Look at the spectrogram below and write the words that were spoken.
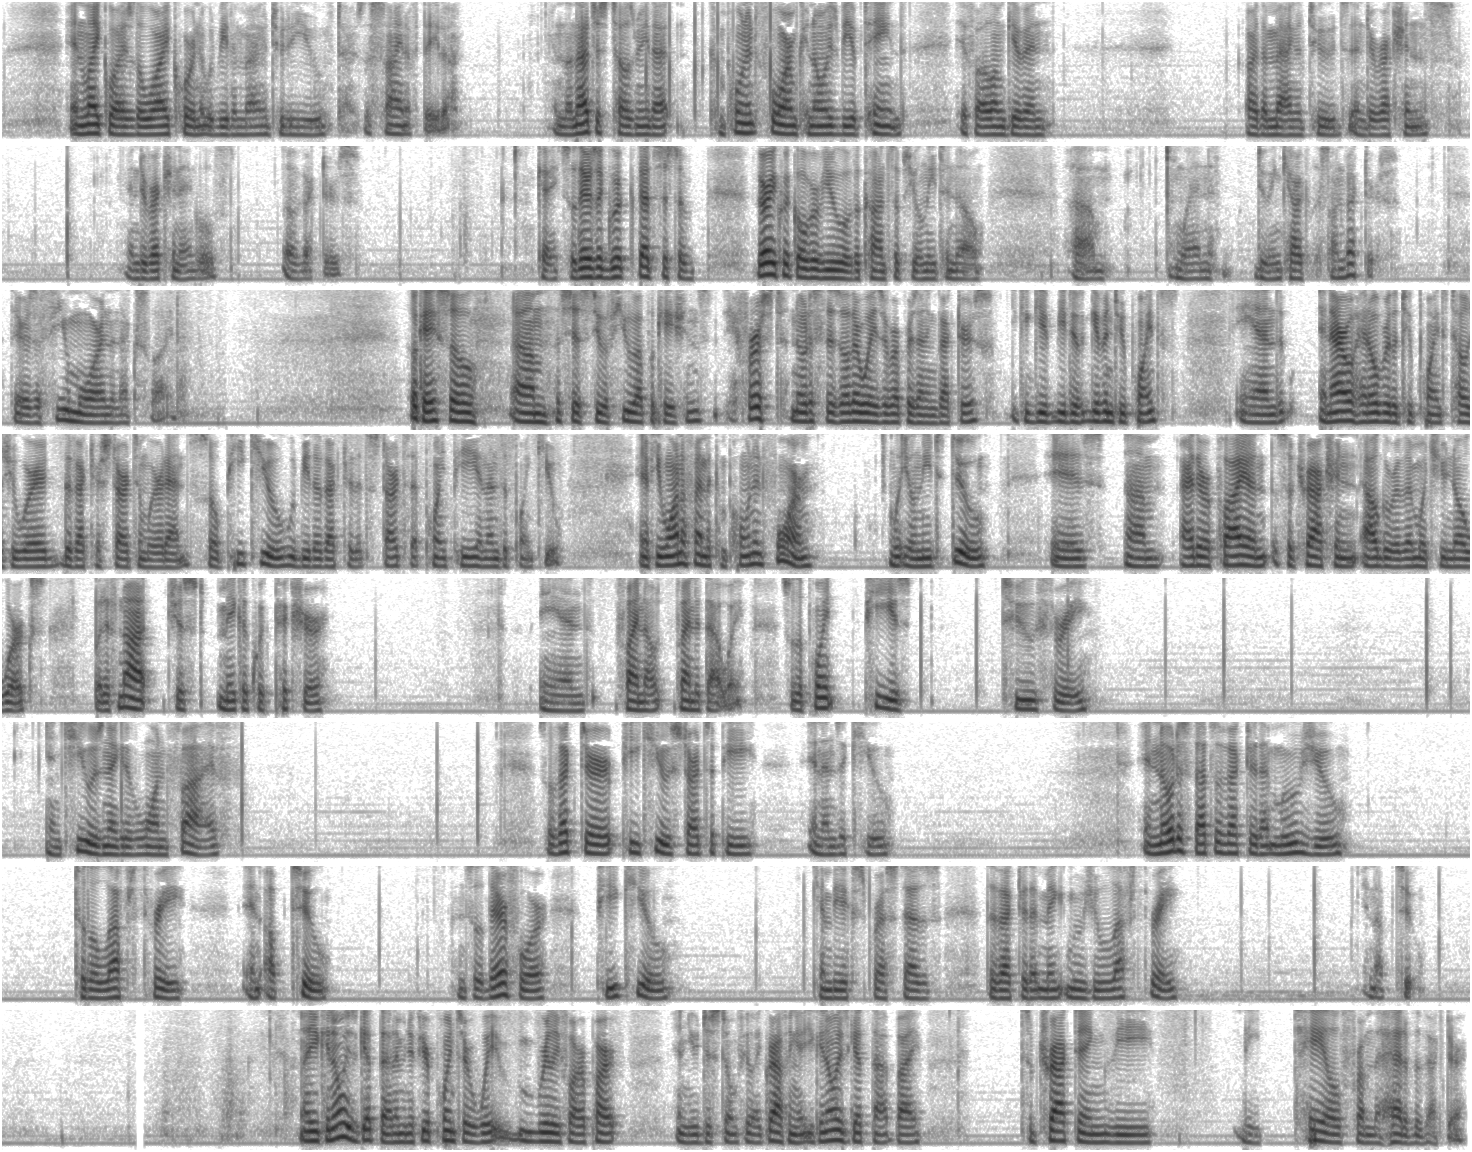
And likewise, the y coordinate would be the magnitude of u times the sine of theta. And then that just tells me that component form can always be obtained if all I'm given are the magnitudes and directions and direction angles of vectors. Okay, so there's a quick, that's just a very quick overview of the concepts you'll need to know um, when doing calculus on vectors. There's a few more in the next slide. Okay, so um, let's just do a few applications. First, notice there's other ways of representing vectors. You could give, be given two points, and an arrowhead over the two points tells you where the vector starts and where it ends. So PQ would be the vector that starts at point P and ends at point Q. And if you want to find the component form, what you'll need to do is um, either apply a subtraction algorithm, which you know works, but if not, just make a quick picture and find out find it that way. So the point P is 2, 3. And Q is negative 1, 5. So vector PQ starts at P and ends at Q. And notice that's a vector that moves you to the left 3 and up 2. And so therefore, PQ can be expressed as the vector that make, moves you left 3 and up 2. Now you can always get that. I mean, if your points are way, really far apart and you just don't feel like graphing it, you can always get that by subtracting the the tail from the head of the vector.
